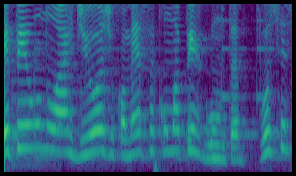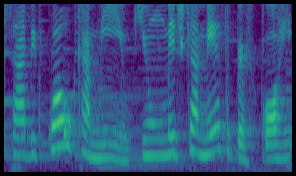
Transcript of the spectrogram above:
DPU no ar de hoje começa com uma pergunta. Você sabe qual o caminho que um medicamento percorre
